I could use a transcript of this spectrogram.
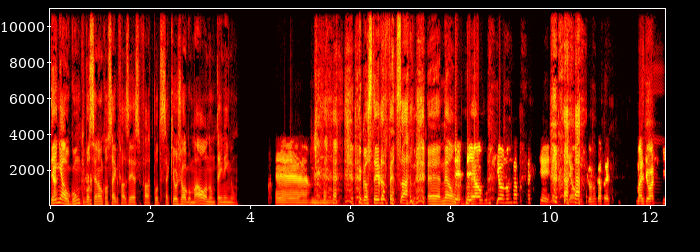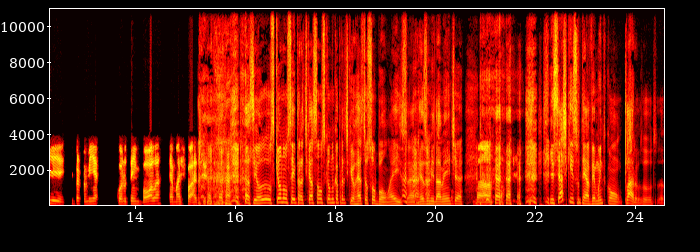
Tem algum que você não consegue fazer? Você fala, putz, isso aqui eu jogo mal ou não tem nenhum? É... Gostei da pensada. É, não. Tem, tem, alguns que eu nunca pratiquei, né? Tem alguns que eu nunca pratiquei. Mas eu acho que, que para mim é, quando tem bola é mais fácil. assim, os que eu não sei praticar são os que eu nunca pratiquei. O resto eu sou bom, é isso. Né? Resumidamente é. e você acha que isso tem a ver muito com, claro, o,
